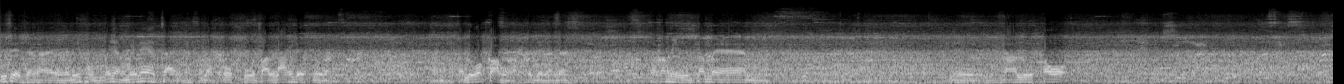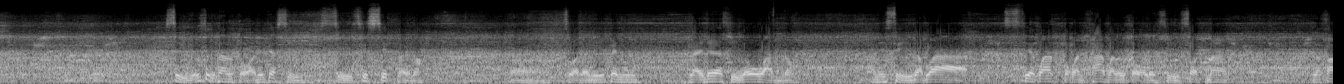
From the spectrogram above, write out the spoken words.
พิเศษยังไงอันนี้ผมก็ยังไม่แน่ใจนะสำหรับโกคูตอนล่างเด็กนี่นะแต่รู้ว่ากล่องเป็นอย่างนั้นนะแล้วก็มีอุลตร้าแมนนี่นารูโตะ สีรู้สึกนารูโตะอันนี้จะสีสีซิดๆหน่อยเนาะอ่าส่วนอันนี้เป็นไรเดอร์ซีโร่วันเนาะอันนี้สีแบบว่าเรียกว่าตรงกันข้ามกับนารูโตเลยสีสดมาก แล้วก็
